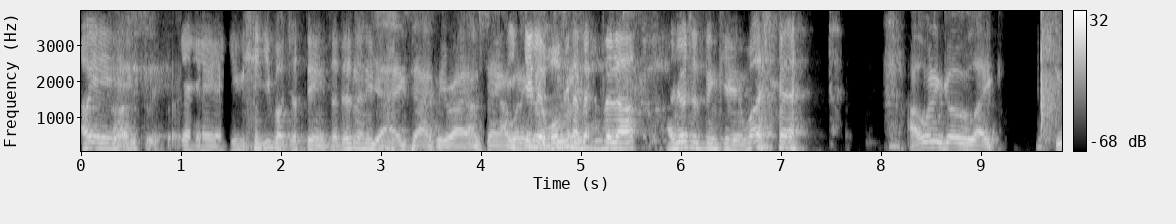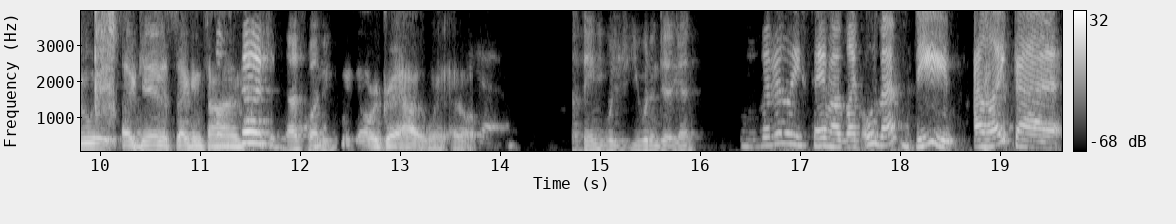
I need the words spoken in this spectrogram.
Oh yeah, yeah, yeah. obviously. But Yeah, yeah, yeah. You you got Justine, so there's no need. yeah, to exactly right. I'm saying I wouldn't Caleb go. walking Do a it, bit villa, and you're just thinking, what? I wouldn't go like do it again a second time. That's funny. We don't regret how it went at all. Justine, you, would, you wouldn't do it again? Literally same. I was like, oh, that's deep. I like that.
